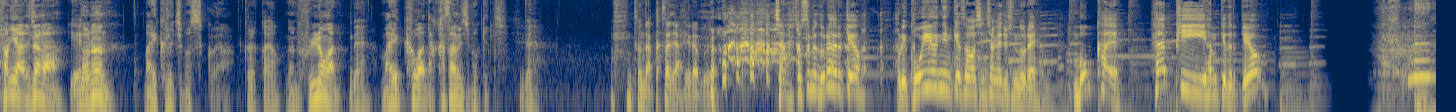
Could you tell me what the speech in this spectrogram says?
형이 알잖아. 예. 너는 마이크를 집었을 거야. 그럴까요? 넌 훌륭한 네, 마이크와 낙하산을 집었겠지. 네. 전 낙하산이 아니라고요. 자, 좋습니다. 노래 들을게요. 우리 고이은님께서 신청해 주신 노래 모카의 해피 함께 들을게요. 넌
